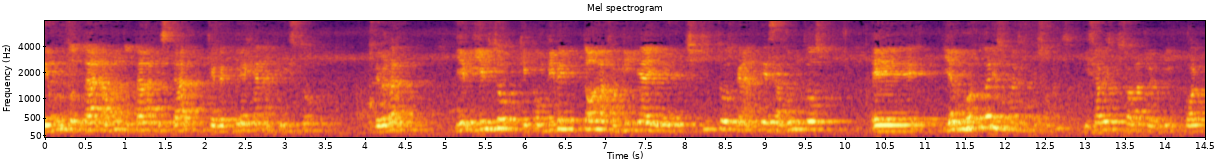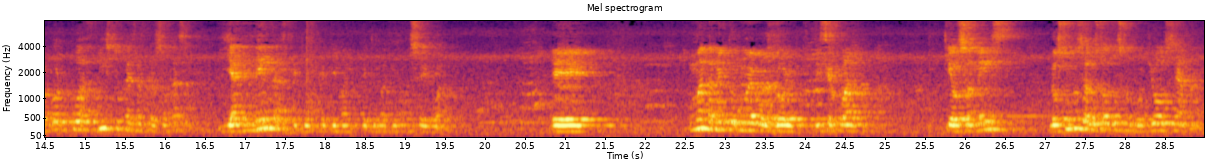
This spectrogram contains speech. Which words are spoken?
de un total, a una total amistad que reflejan a Cristo de verdad. Y, he visto que conviven toda la familia y desde chiquitos, grandes, adultos. Eh, y a lo mejor tú eres una de y sabes que estoy hablando de ti, o a lo mejor tú has visto una de esas personas y anhelas que tu, que matrimonio sea igual. Eh, un mandamiento nuevo os doy, dice Juan, que os améis los unos a los otros como yo os amo.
